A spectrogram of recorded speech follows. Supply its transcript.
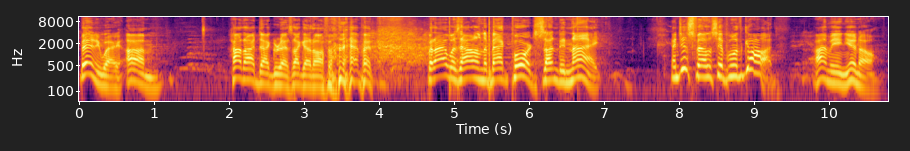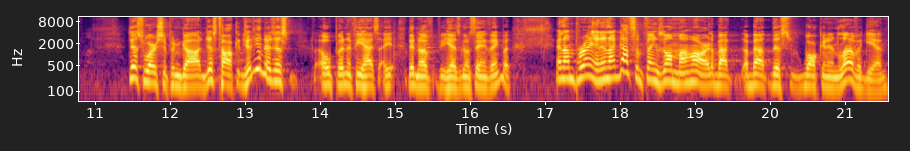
but anyway, um, how'd I digress? I got off on that. But, but I was out on the back porch Sunday night and just fellowshipping with God. I mean, you know, just worshiping God, and just talking, just, you know, just open if he has, I didn't know if he has going to say anything, but, and I'm praying, and I got some things on my heart about, about this walking in love again.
